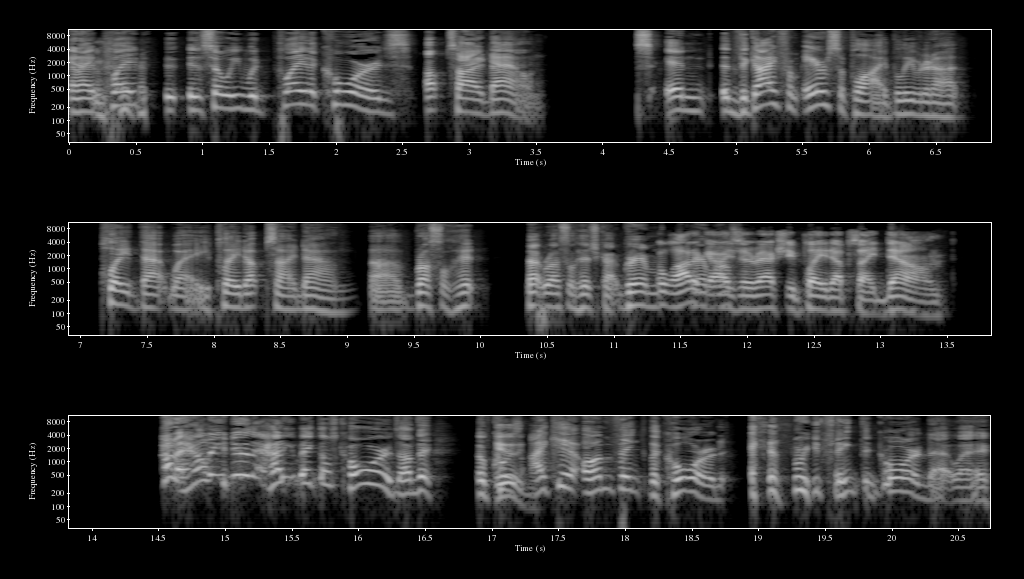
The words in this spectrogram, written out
and I played. so he would play the chords upside down, and the guy from Air Supply, believe it or not, played that way. He played upside down. Uh, Russell hit, not Russell Hitchcock. Graham. A lot of Graham guys that have actually played upside down. How the hell do you do that? How do you make those chords? I'm the, of course, Dude. I can't unthink the chord and rethink the chord that way.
